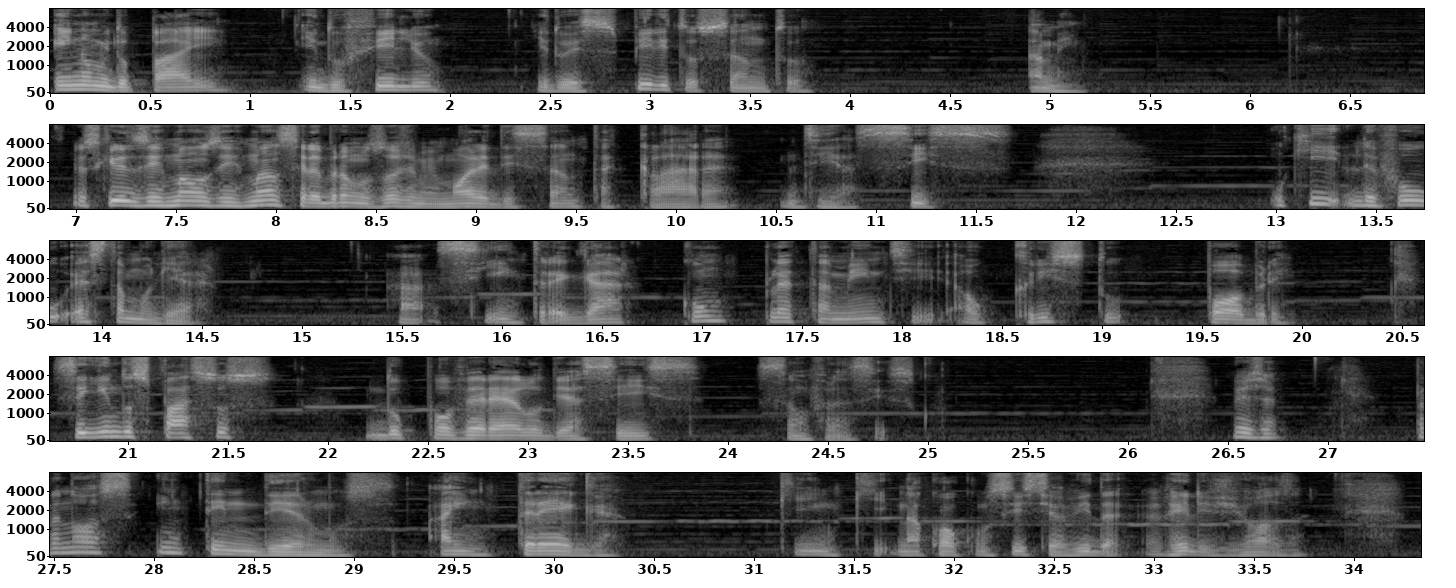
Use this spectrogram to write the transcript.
Em nome do Pai, e do Filho, e do Espírito Santo. Amém. Meus queridos irmãos e irmãs, celebramos hoje a memória de Santa Clara de Assis. O que levou esta mulher a se entregar completamente ao Cristo pobre, seguindo os passos do poverelo de Assis, São Francisco? Veja, para nós entendermos a entrega que, que, na qual consiste a vida religiosa,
